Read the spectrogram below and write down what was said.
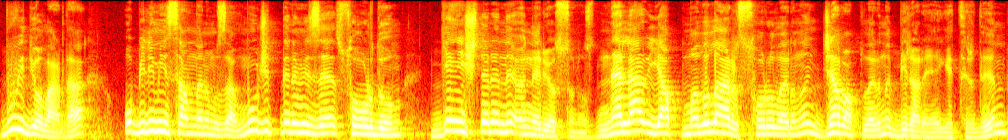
bu videolarda o bilim insanlarımıza, mucitlerimize sorduğum gençlere ne öneriyorsunuz? Neler yapmalılar sorularının cevaplarını bir araya getirdim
